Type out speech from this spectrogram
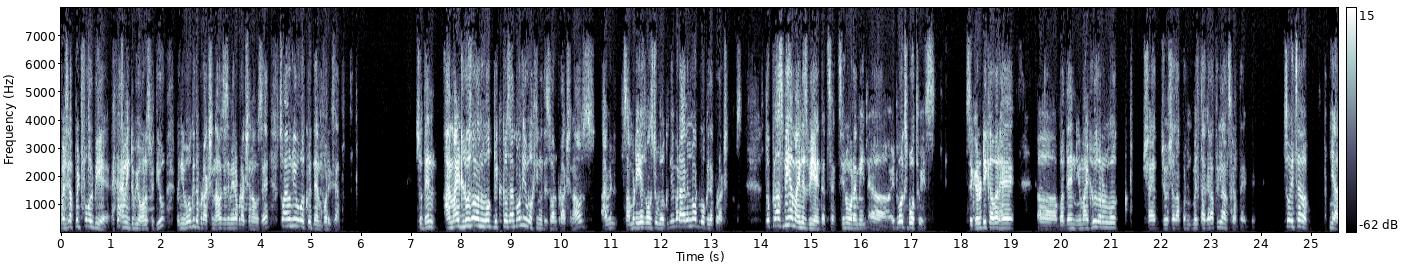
But it's a pitfall bhi hai. I mean, to be honest with you, when you work with a production house, जैसे मेरा production house है, so I only work with them, for example. So then I might lose out on work because I'm only working with this one production house. I will somebody else wants to work with me, but I will not work with that production house. तो प्लस भी है माइनस भी है in that sense you know what I mean it works both ways Security cover है but then you might lose on work शायद जो शायद आपको मिलता अगर आप फ्रीलांस करते हैं। सो इट्स अ या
